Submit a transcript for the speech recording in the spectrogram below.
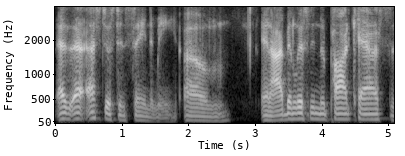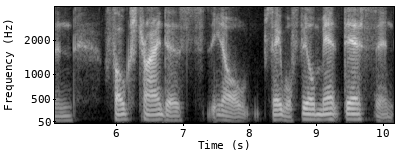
That's just insane to me. Um and i've been listening to podcasts and folks trying to you know say well phil meant this and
